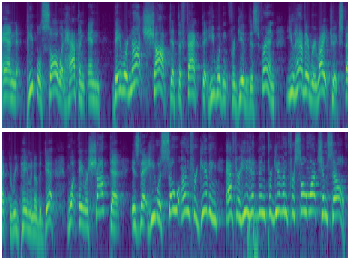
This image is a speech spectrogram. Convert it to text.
And people saw what happened and they were not shocked at the fact that he wouldn't forgive this friend. You have every right to expect the repayment of a debt. What they were shocked at is that he was so unforgiving after he had been forgiven for so much himself.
